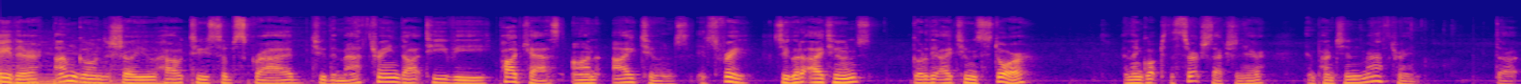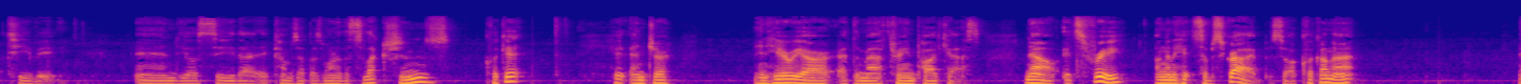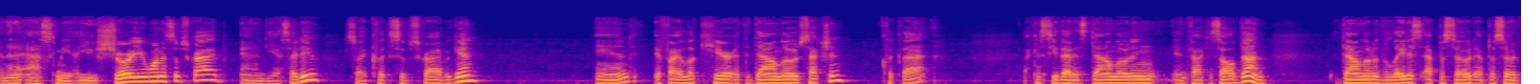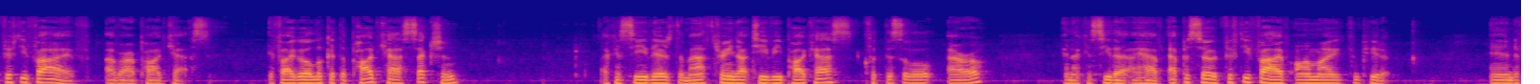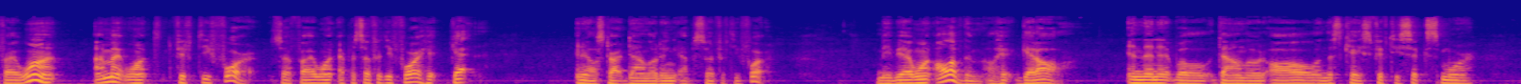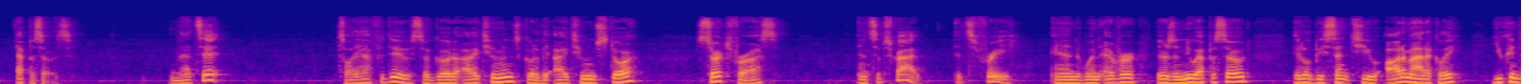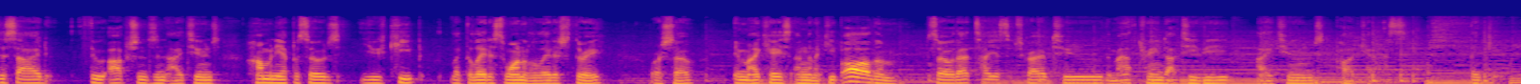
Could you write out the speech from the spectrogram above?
Hey there, I'm going to show you how to subscribe to the MathTrain.tv podcast on iTunes. It's free. So you go to iTunes, go to the iTunes store, and then go up to the search section here and punch in MathTrain.tv. And you'll see that it comes up as one of the selections. Click it, hit enter, and here we are at the Math Train podcast. Now, it's free. I'm going to hit subscribe. So I'll click on that. And then it asks me, Are you sure you want to subscribe? And yes, I do. So I click subscribe again. And if I look here at the download section, click that, I can see that it's downloading. In fact, it's all done. Downloaded the latest episode, episode 55 of our podcast. If I go look at the podcast section, I can see there's the mathtrain.tv podcast. Click this little arrow, and I can see that I have episode 55 on my computer. And if I want, I might want 54. So if I want episode 54, I hit get, and it'll start downloading episode 54. Maybe I want all of them. I'll hit get all. And then it will download all, in this case, 56 more episodes. And that's it. That's all you have to do. So go to iTunes, go to the iTunes store, search for us, and subscribe. It's free. And whenever there's a new episode, it'll be sent to you automatically. You can decide through options in iTunes how many episodes you keep, like the latest one or the latest three or so. In my case, I'm going to keep all of them. So that's how you subscribe to the mathtrain.tv iTunes podcast. Thank you.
